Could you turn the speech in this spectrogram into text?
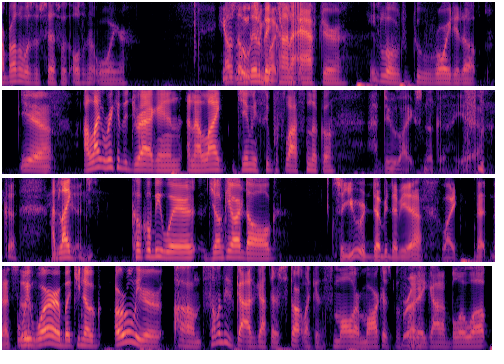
My brother was obsessed with Ultimate Warrior. he that was, a a little, too bit kind of after. He was a little too roided up. Yeah, I like Ricky the Dragon, and I like Jimmy Superfly Snuka. I do like Snuka. Yeah. Snuka. I'd like good. Koko B. Ware, Junkyard Dog. so you were WWF like that? That's the, We were, but you know, earlier, um, some of these guys got their start like in smaller markets before Right. they got to blow up.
